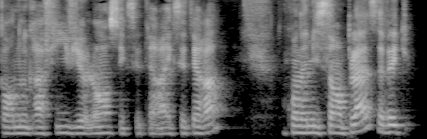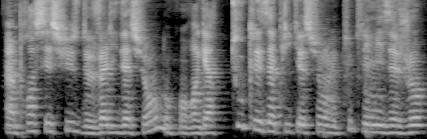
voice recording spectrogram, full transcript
pornographie, violence, etc., etc. Donc, on a mis ça en place avec un processus de validation. Donc, on regarde toutes les applications et toutes les mises à jour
